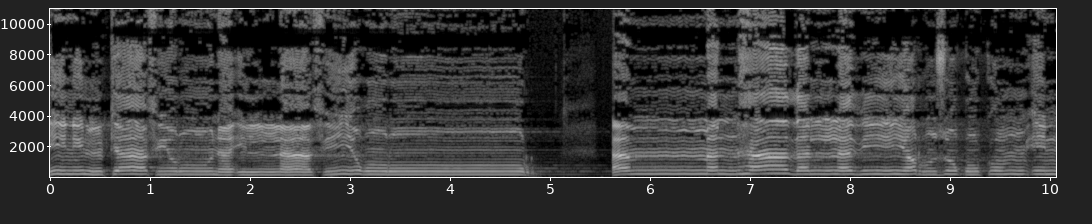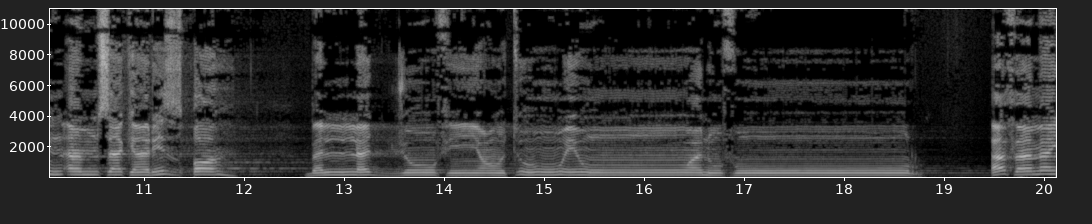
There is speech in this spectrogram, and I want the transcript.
ان الكافرون الا في غرور امن هذا الذي يرزقكم ان امسك رزقه بل لجوا في عتو ونفور. افمن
